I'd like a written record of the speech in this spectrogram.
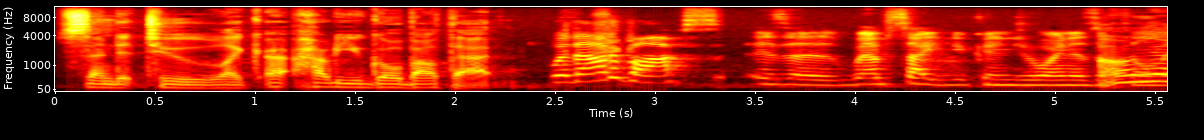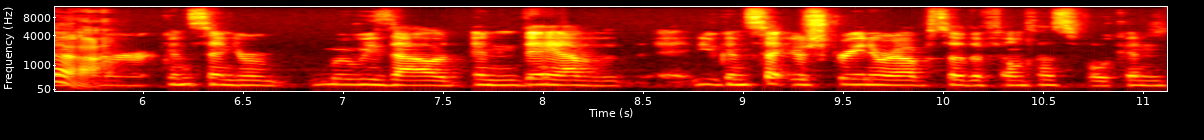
send it to? Like, how do you go about that? Without a Box is a website you can join as a oh, filmmaker. Yeah. Can send your movies out, and they have you can set your screener up so the film festival can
